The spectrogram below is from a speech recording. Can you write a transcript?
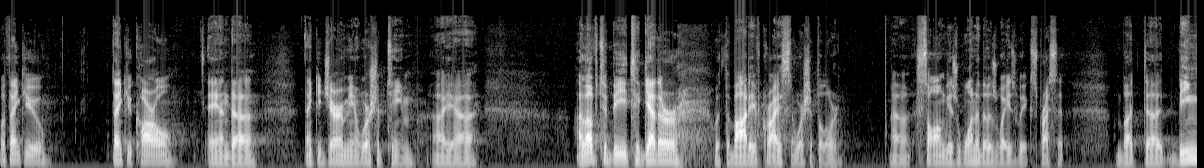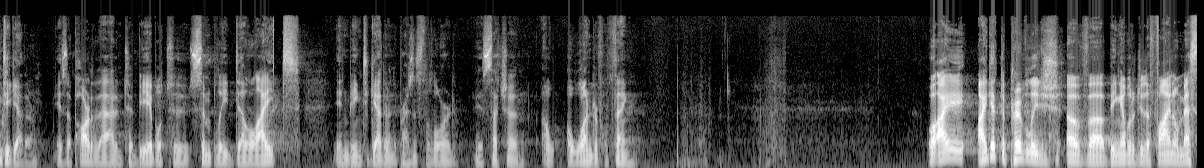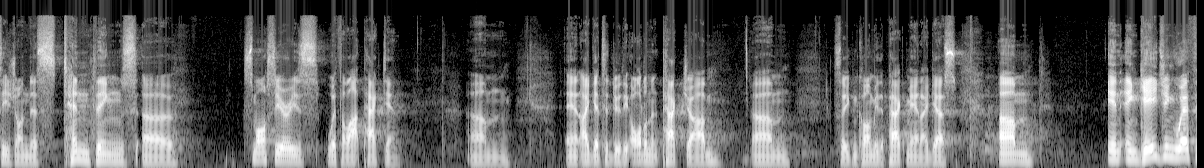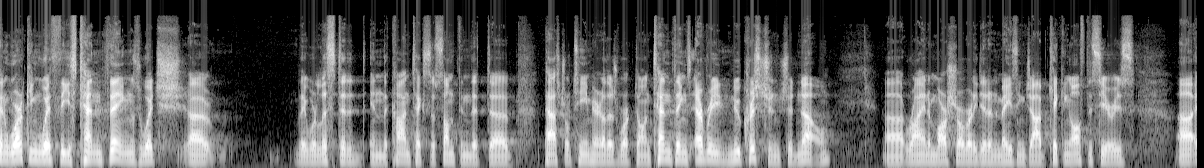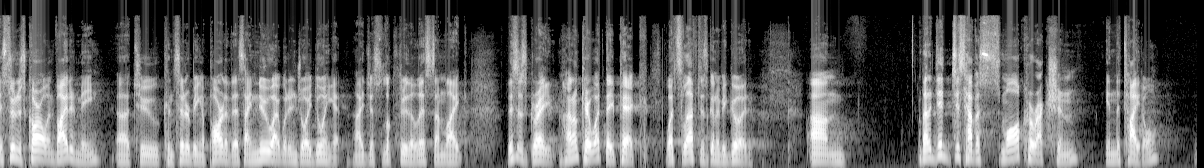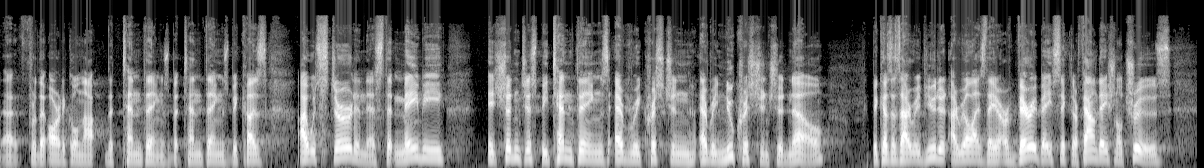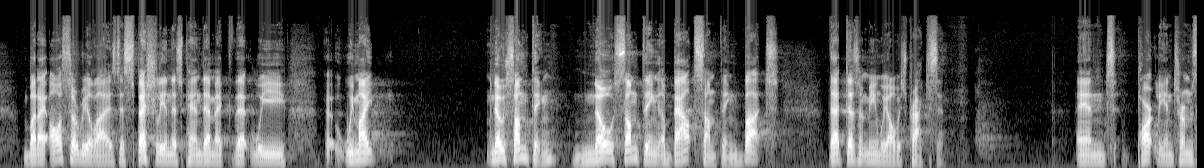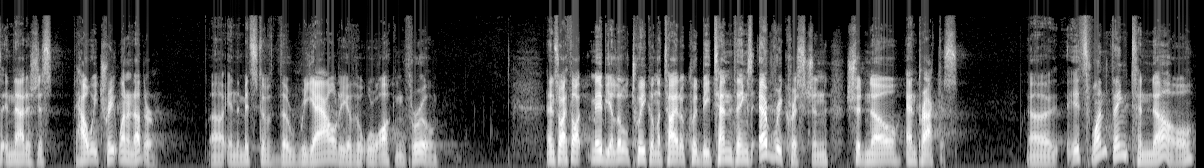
Well, thank you. Thank you, Carl, and uh, thank you, Jeremy and worship team. I, uh, I love to be together with the body of Christ and worship the Lord. Uh, song is one of those ways we express it, but uh, being together is a part of that, and to be able to simply delight in being together in the presence of the Lord is such a, a, a wonderful thing. Well, I, I get the privilege of uh, being able to do the final message on this 10 Things uh, small series with a lot packed in. Um, and I get to do the ultimate pack job. Um, so you can call me the pack man, I guess. Um, in engaging with and working with these 10 things, which uh, they were listed in the context of something that uh, pastoral team here and others worked on 10 things every new Christian should know. Uh, Ryan and Marsha already did an amazing job kicking off the series. Uh, as soon as Carl invited me uh, to consider being a part of this, I knew I would enjoy doing it. I just looked through the list. I'm like, this is great. I don't care what they pick, what's left is going to be good. Um, but I did just have a small correction in the title uh, for the article, not the 10 things, but 10 things, because I was stirred in this that maybe it shouldn't just be 10 things every Christian, every new Christian should know because as I reviewed it, I realized they are very basic, they're foundational truths, but I also realized, especially in this pandemic, that we, uh, we might know something, know something about something, but that doesn't mean we always practice it. And partly in terms in that is just how we treat one another uh, in the midst of the reality of what we're walking through. And so I thought maybe a little tweak on the title could be 10 things every Christian should know and practice. Uh, it's one thing to know,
